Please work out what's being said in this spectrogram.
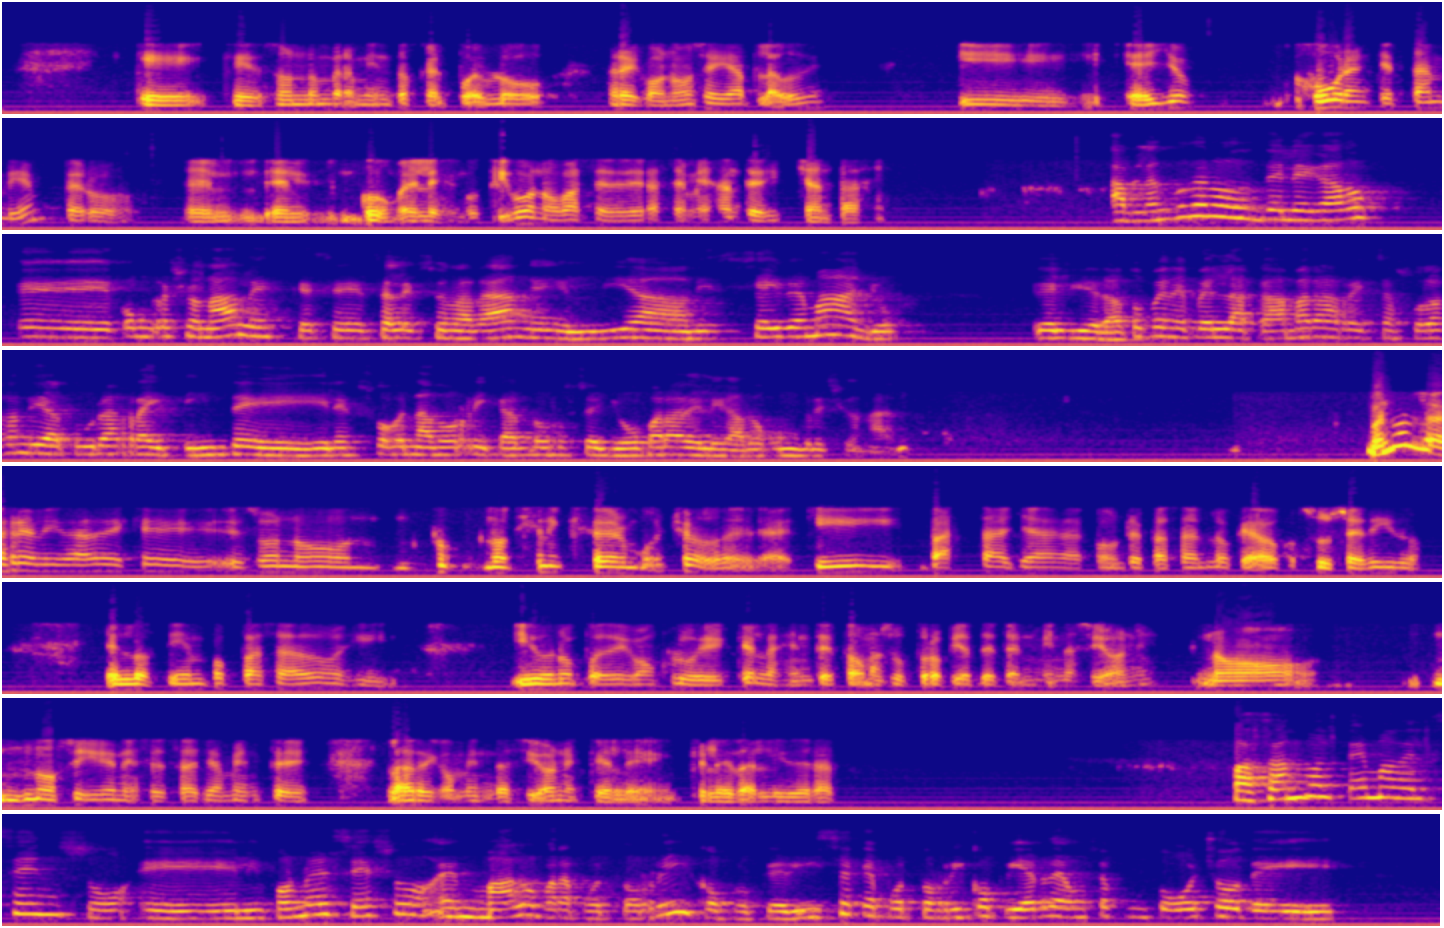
que, que son nombramientos que el pueblo reconoce y aplaude, y ellos juran que están bien, pero el, el, el Ejecutivo no va a ceder a semejante chantaje. Hablando de los delegados eh, congresionales que se seleccionarán en el día 16 de mayo, el liderato PNP en la Cámara rechazó la candidatura raitín del ex gobernador Ricardo Rosselló para delegado congresional. Bueno, la realidad es que eso no, no, tiene que ver mucho. Aquí basta ya con repasar lo que ha sucedido en los tiempos pasados y, y uno puede concluir que la gente toma sus propias determinaciones, no no sigue necesariamente las recomendaciones que le, que le da el liderato. Pasando al tema del censo, eh, el informe del censo es malo para Puerto Rico porque dice que Puerto Rico pierde 11.8 de,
